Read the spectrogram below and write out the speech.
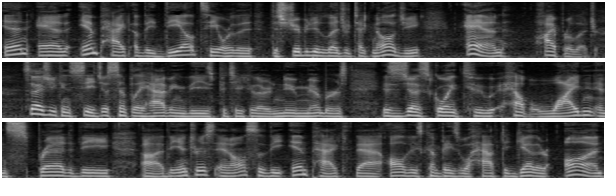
in and impact of the DLT or the distributed ledger technology and Hyperledger. So as you can see, just simply having these particular new members is just going to help widen and spread the uh, the interest and also the impact that all these companies will have together on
